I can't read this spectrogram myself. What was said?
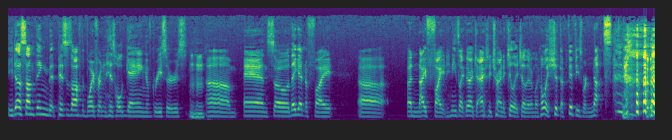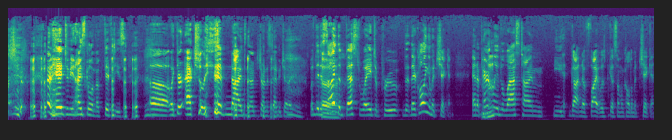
he does something that pisses off the boyfriend and his whole gang of greasers. Mm-hmm. Um, and so they get in a fight, uh, a knife fight, and he's like, they're actually trying to kill each other. I'm like, holy shit, the 50s were nuts. I'd hate to be in high school in the 50s. Uh, like they're actually have knives and they're trying to stab each other. But they decide Uh. the best way to prove that they're calling him a chicken. And apparently, the last time he got in a fight was because someone called him a chicken.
